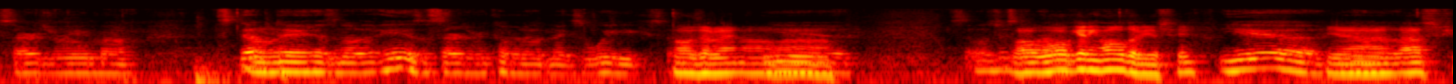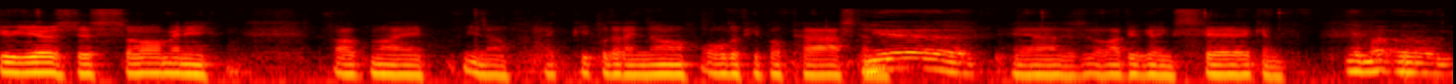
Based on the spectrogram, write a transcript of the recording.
surgery. My stepdad has another. He has a surgery coming up next week. So, Oh, is that right? Oh, yeah. wow. So it's just. Well, we're all getting older, you see. Yeah. Yeah, last few years, just so many of my, you know, like people that I know, older people passed, and Yeah. yeah, there's a lot of people getting sick, and Yeah, my um,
